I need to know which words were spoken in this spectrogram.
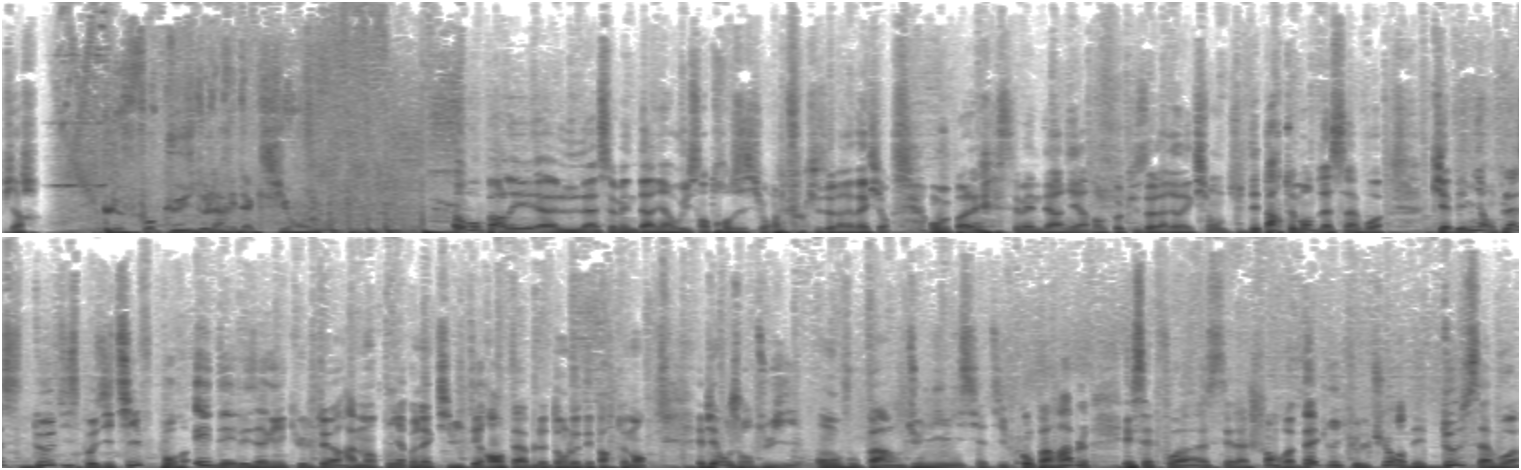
Pire. Le focus de la rédaction. On vous parlait euh, la semaine dernière, oui, sans transition, le focus de la rédaction. On vous parlait la semaine dernière dans le focus de la rédaction du département de la Savoie, qui avait mis en place deux dispositifs pour aider les agriculteurs à maintenir une activité rentable dans le département. Eh bien, aujourd'hui, on vous parle d'une initiative comparable, et cette fois, c'est la Chambre d'agriculture des deux Savoies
